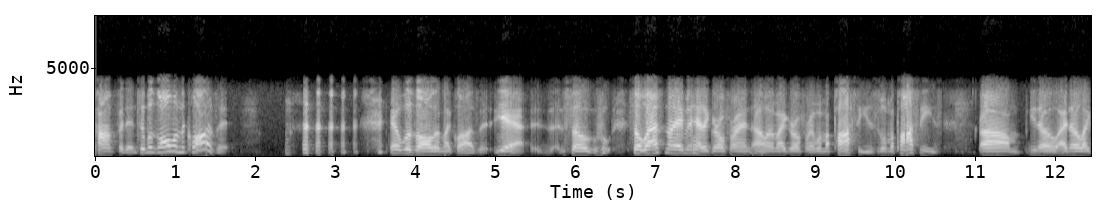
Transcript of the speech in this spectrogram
confidence. It was all in the closet. it was all in my closet. Yeah. So so last night I even had a girlfriend, uh, one of my girlfriend, one of my posses, one of my posses. Um, you know, I know like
